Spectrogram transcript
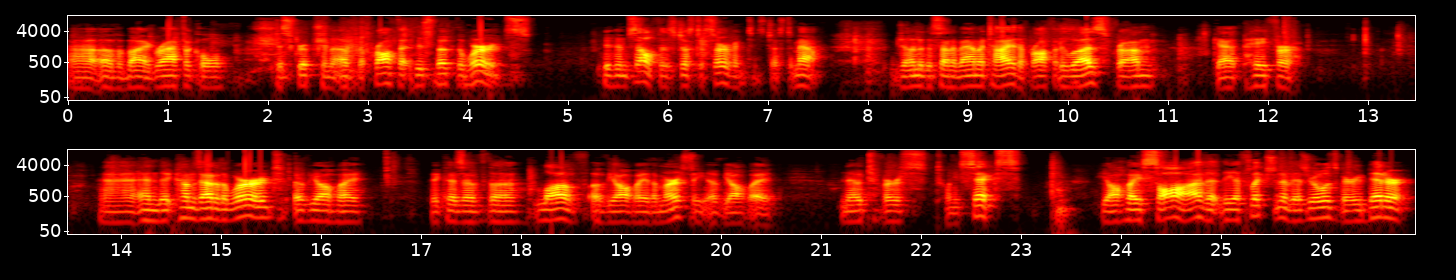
of a biographical description of the prophet who spoke the words, who himself is just a servant, is just a mouth. Jonah the son of Amittai, the prophet who was from Gath Hepher. Uh, and it comes out of the word of Yahweh because of the love of Yahweh, the mercy of Yahweh. Note verse 26. Yahweh saw that the affliction of Israel was very bitter,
